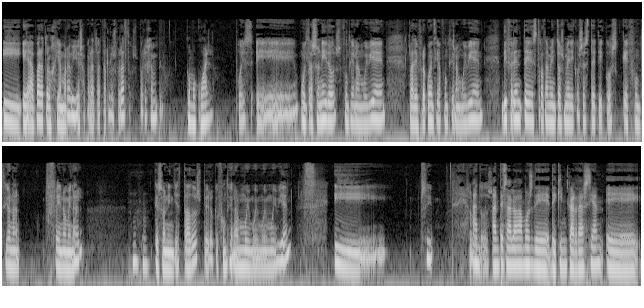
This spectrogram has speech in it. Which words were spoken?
y eh, aparatología maravillosa para tratar los brazos, por ejemplo. ¿Cómo cuál? pues eh, ultrasonidos funcionan muy bien, radiofrecuencia funciona muy bien, diferentes tratamientos médicos estéticos que funcionan fenomenal, que son inyectados, pero que funcionan muy, muy, muy, muy bien. Y sí, An-. Antes hablábamos de, de Kim Kardashian. eh,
